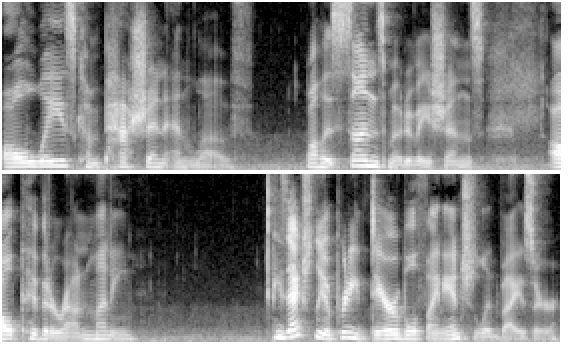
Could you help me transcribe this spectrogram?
always compassion and love, while his son's motivations all pivot around money. He's actually a pretty terrible financial advisor,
